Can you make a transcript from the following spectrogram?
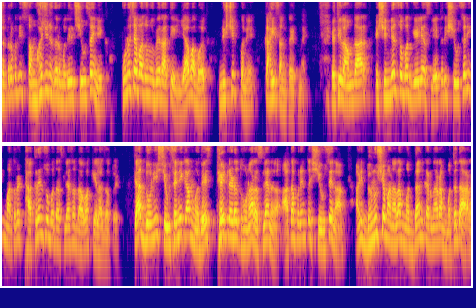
छत्रपती संभाजीनगरमधील शिवसैनिक कुणाच्या बाजूने उभे राहतील याबाबत निश्चितपणे काही सांगता येत नाही. येथील आमदार हे शिंदेसोबत गेले असले तरी शिवसैनिक मात्र ठाकरेंसोबत असल्याचा दावा केला जातोय. त्या दोन्ही शिवसैनिकांमध्येच थेट लढत होणार असल्यानं आतापर्यंत शिवसेना आणि धनुष्यबाणाला मतदान करणारा मतदार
